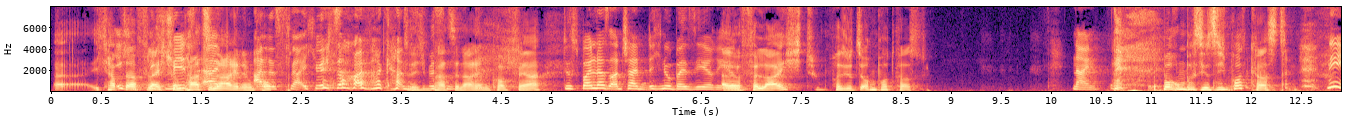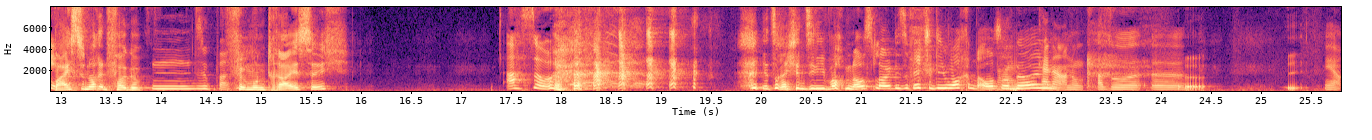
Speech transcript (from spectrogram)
äh, ich habe da vielleicht ich schon ein paar Szenarien im Kopf. Alles klar, ich will es auch einfach gar Ich nicht ein paar wissen. Szenarien im Kopf, ja. Du spoilerst anscheinend nicht nur bei Serien. Äh, vielleicht passiert es ja auch im Podcast. Nein. Warum passiert es nicht im Podcast? Nee. Weißt du noch in Folge Hm, Super. 35? Ach so. Jetzt rechnen sie die Wochen aus, Leute. Sie rechnen die Wochen aus, oh nein. Keine Ahnung. Also, äh, ja.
